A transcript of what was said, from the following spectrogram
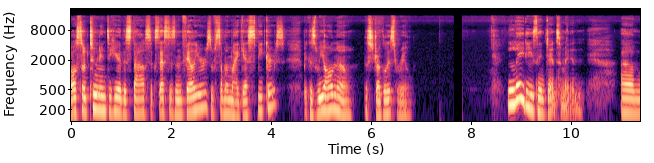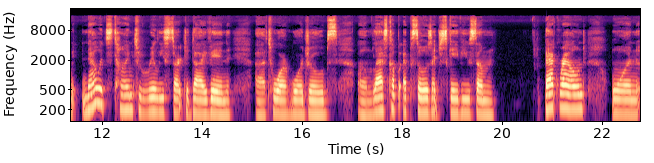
Also, tune in to hear the style successes and failures of some of my guest speakers, because we all know the struggle is real. Ladies and gentlemen, um, now it's time to really start to dive in uh, to our wardrobes. Um, last couple episodes, I just gave you some background on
